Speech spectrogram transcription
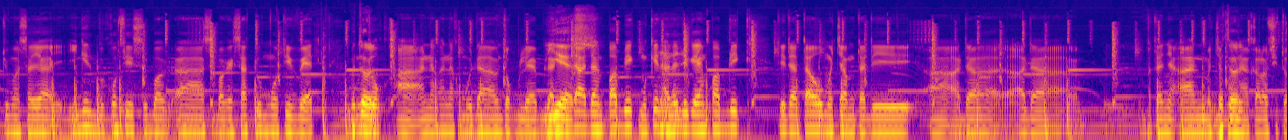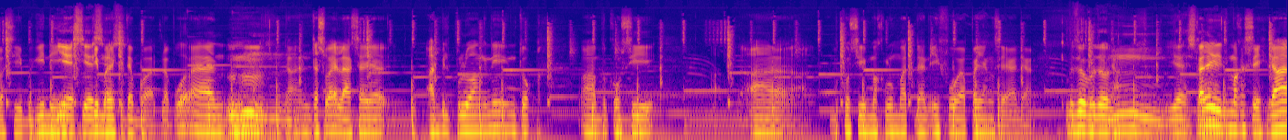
cuma saya ingin berkongsi sebagai uh, sebagai satu motivate Betul. untuk uh, anak-anak muda untuk belia-belia Yes. kita dan publik mungkin ada juga yang publik tidak tahu macam tadi uh, ada ada pertanyaan macam Betul. mana kalau situasi begini Yes, yes, gimana yes. kita buat laporan Mhm. dan that's why lah saya ambil peluang ini untuk uh, berkongsi uh, berkongsi maklumat dan info apa yang saya ada. Betul betul. Hmm. Yes. Sekali man. terima kasih. Dan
